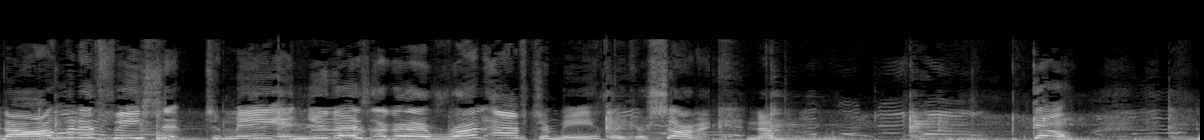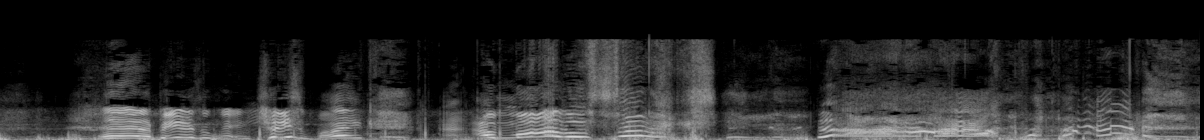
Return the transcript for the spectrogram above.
now I'm gonna face it to me, and you guys are gonna run after me like you're Sonic. Now, go. And it appears I'm getting chased by a mob of Sonics. Ah!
